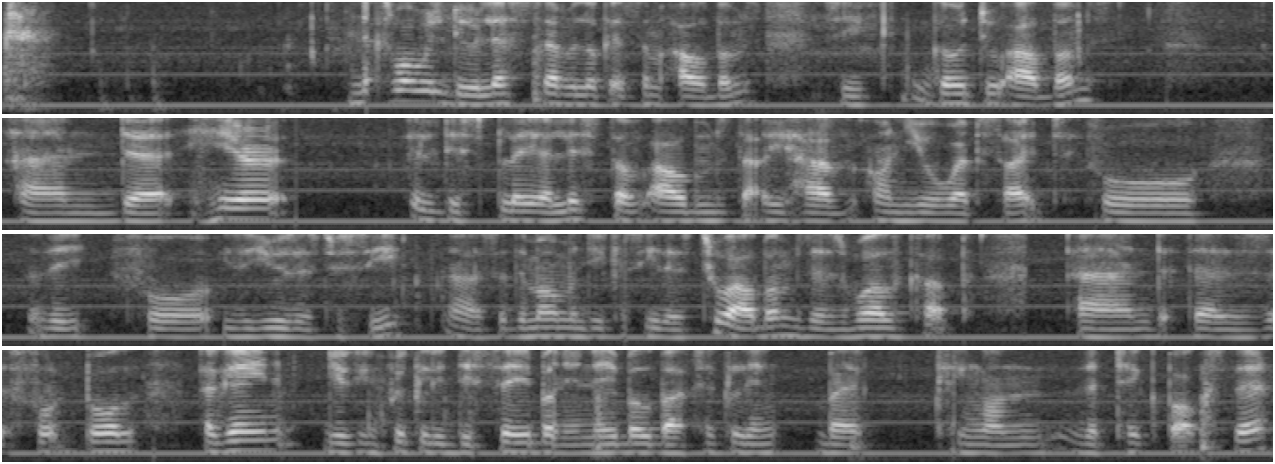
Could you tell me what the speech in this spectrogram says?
Next what we'll do let's have a look at some albums. So you go to albums and uh, here it'll display a list of albums that you have on your website for the for the users to see. Uh, so at the moment you can see there's two albums there's World Cup and there's football. Again you can quickly disable and enable by clicking by clicking on the tick box there.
